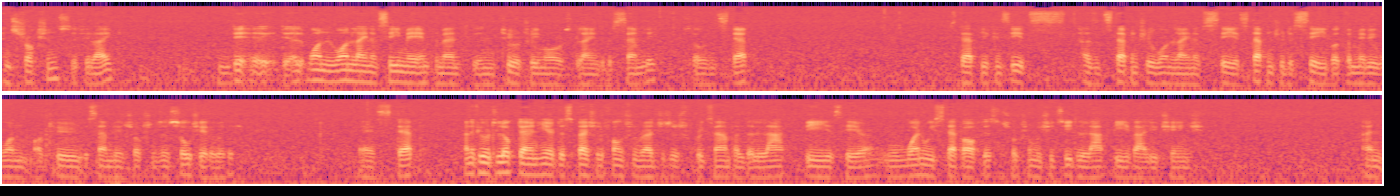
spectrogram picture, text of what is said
instructions, if you like. The, the, one, one line of C may implement in two or three more lines of assembly. So in step, step, you can see it's as it's stepping through one line of C, it's stepping through the C, but there may be one or two assembly instructions associated with it. Uh, step. And if you were to look down here at the special function registers, for example, the lat B is here. When we step off this instruction, we should see the lat B value change. And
